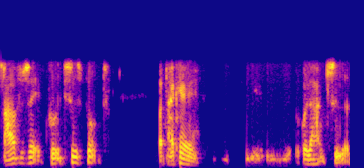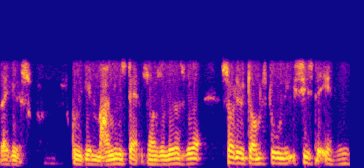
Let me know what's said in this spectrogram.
straffesag på et tidspunkt, og der kan gå lang tid, og der kan skulle igennem mange instanser osv., osv., så er det jo domstolen i sidste ende,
